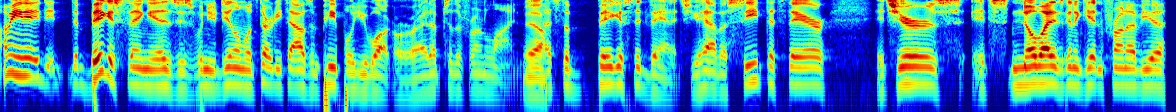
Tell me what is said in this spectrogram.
I mean, it, it, the biggest thing is is when you're dealing with thirty thousand people, you walk right up to the front of the line. Yeah. that's the biggest advantage. You have a seat that's there. It's yours. It's nobody's going to get in front of you.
